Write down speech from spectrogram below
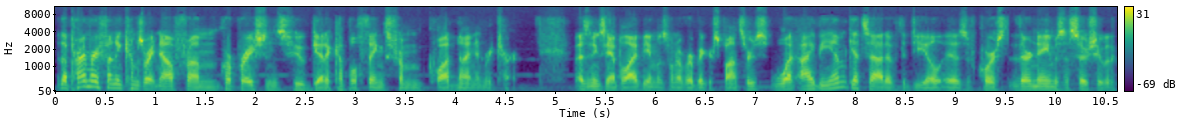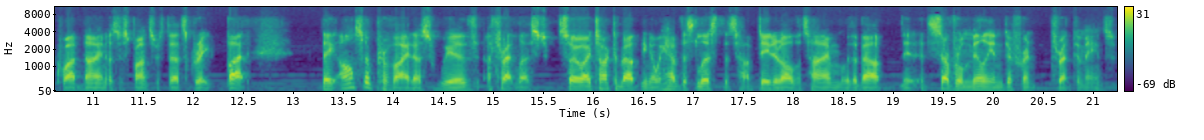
The primary funding comes right now from corporations who get a couple of things from Quad 9 in return. As an example, IBM is one of our bigger sponsors. What IBM gets out of the deal is, of course, their name is associated with Quad 9 as a sponsor. So that's great. But they also provide us with a threat list. So I talked about, you know, we have this list that's updated all the time with about it's several million different threat domains.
